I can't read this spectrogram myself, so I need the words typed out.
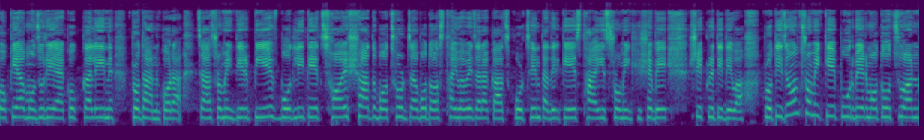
বকেয়া মজুরি এককালীন প্রদান করা। চা শ্রমিকদের পিএফ বদলিতে ছয় সাত বছর যাবৎ অস্থায়ীভাবে যারা কাজ করছেন, তাদেরকে স্থায়ী শ্রমিক হিসেবে স্বীকৃতি দেওয়া। প্রতিজন শ্রমিককে পূর্বের মতো চুয়ান্ন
